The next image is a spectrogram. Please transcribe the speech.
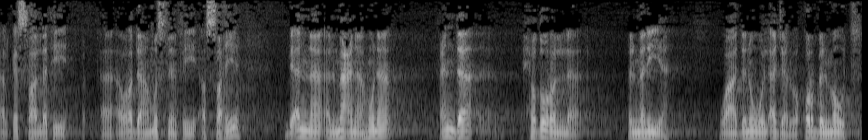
القصة التي أوردها مسلم في الصحيح بأن المعنى هنا عند حضور المنية ودنو الأجل وقرب الموت.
